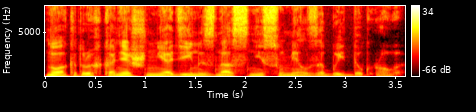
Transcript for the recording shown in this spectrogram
но о которых, конечно, ни один из нас не сумел забыть до гроба.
